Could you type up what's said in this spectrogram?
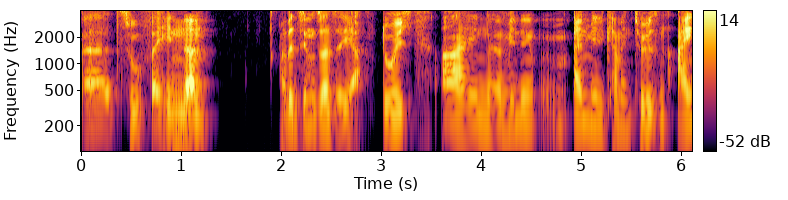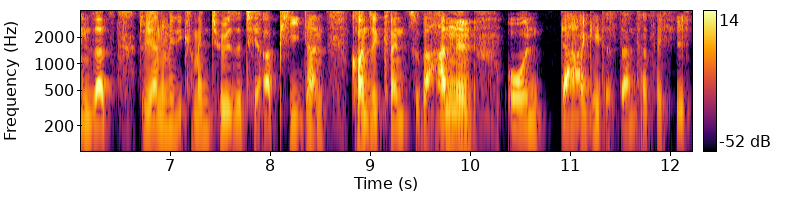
äh, zu verhindern beziehungsweise ja, durch eine, einen medikamentösen Einsatz, durch eine medikamentöse Therapie dann konsequent zu behandeln. Und da geht es dann tatsächlich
